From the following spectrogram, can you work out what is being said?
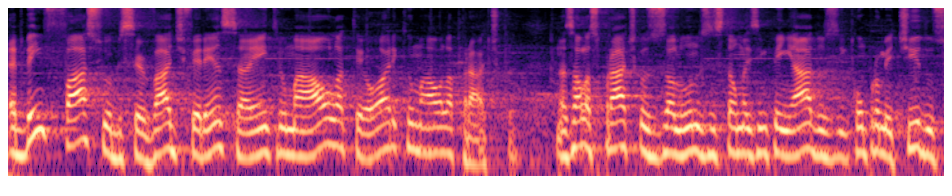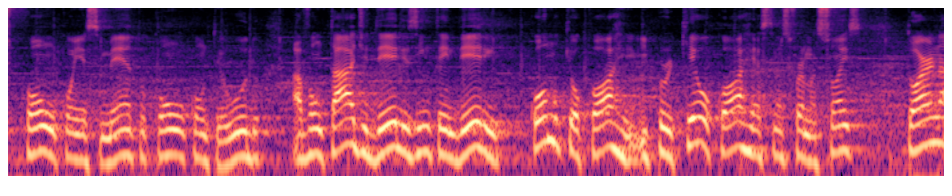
É bem fácil observar a diferença entre uma aula teórica e uma aula prática. Nas aulas práticas, os alunos estão mais empenhados e comprometidos com o conhecimento, com o conteúdo, a vontade deles em entenderem como que ocorre e por que ocorrem as transformações torna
